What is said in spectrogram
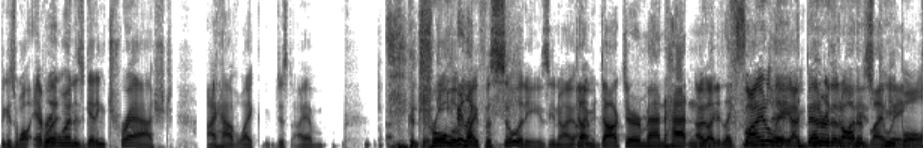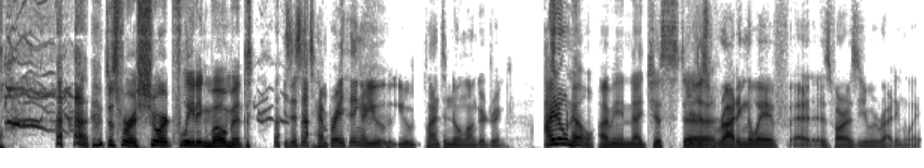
because while everyone is getting trashed, I have like just I have uh, control You're of my facilities. You know, I, Do- I'm Doctor Manhattan. I'm like, like finally, the- the I'm beat better than the all these people. Just for a short, fleeting moment. Is this a temporary thing, or you you plan to no longer drink? I don't know. I mean, I just, You're uh, just riding the wave uh, as far as you were riding the wave.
